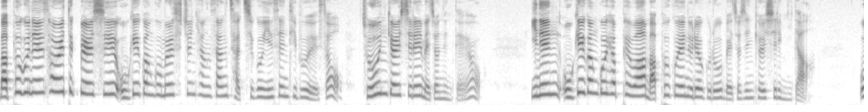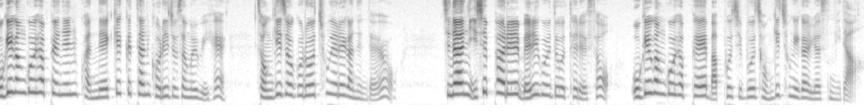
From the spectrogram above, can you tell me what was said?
마포구는 서울특별시 5개 광고물 수준 향상 자치구 인센티브에서 좋은 결실을 맺었는데요. 이는 5개 광고협회와 마포구의 노력으로 맺어진 결실입니다. 5개 광고협회는 관내 깨끗한 거리 조성을 위해 정기적으로 총회를 갔는데요. 지난 28일 메리골드 호텔에서 5개 광고협회 마포지부 정기총회가 열렸습니다.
